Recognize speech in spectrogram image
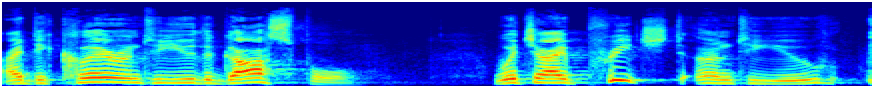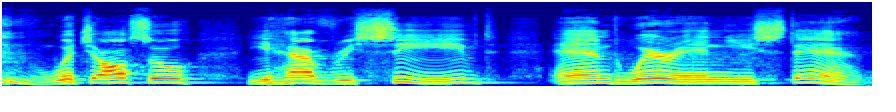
I declare unto you the gospel which I preached unto you, which also ye have received, and wherein ye stand.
